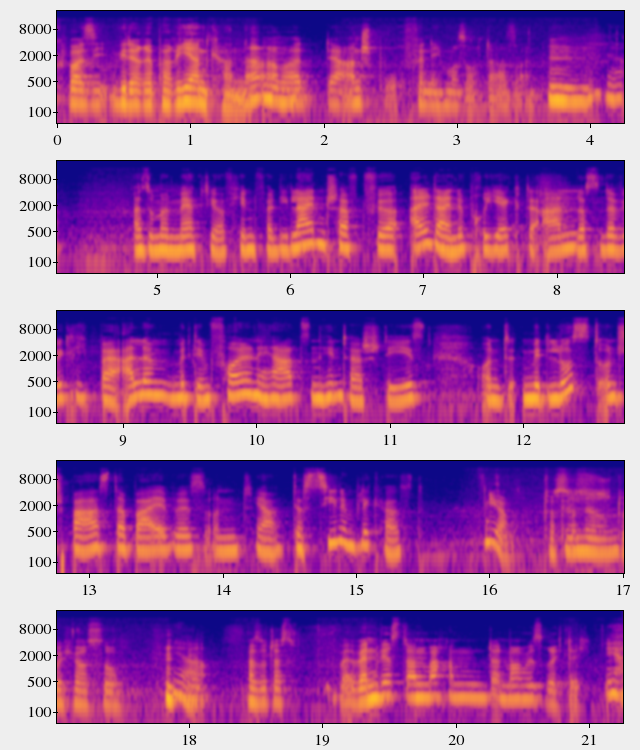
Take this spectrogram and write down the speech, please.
quasi wieder reparieren kann. Ne? Mhm. Aber der Anspruch, finde ich, muss auch da sein. Mhm. Ja. Also man merkt dir auf jeden Fall die Leidenschaft für all deine Projekte an, dass du da wirklich bei allem mit dem vollen Herzen hinterstehst und mit Lust und Spaß dabei bist und ja, das Ziel im Blick hast. Ja, das Genau. ist durchaus so. Ja. Also das, wenn wir es dann machen, dann machen wir es richtig. Ja,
